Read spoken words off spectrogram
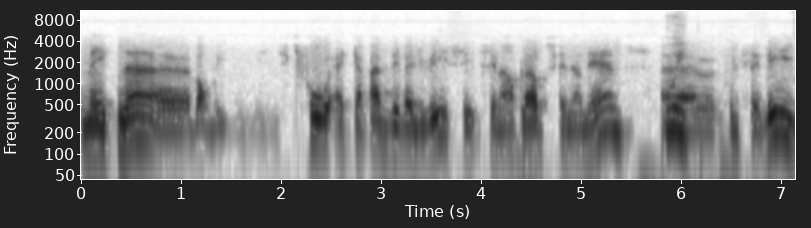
Maintenant, euh, bon, ce qu'il faut être capable d'évaluer, c'est l'ampleur du phénomène. Oui. Euh, vous le savez,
